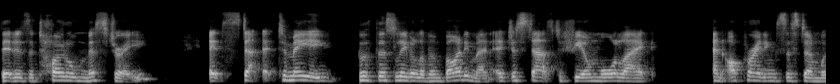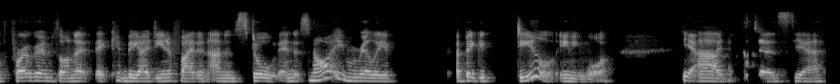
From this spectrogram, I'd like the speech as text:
that is a total mystery it's to me with this level of embodiment it just starts to feel more like an operating system with programs on it that can be identified and uninstalled. And it's not even really a, a big deal anymore yeah um, it is yeah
